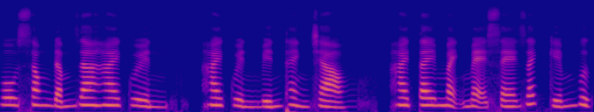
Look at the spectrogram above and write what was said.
vô song đấm ra hai quyền, hai quyền biến thành trào, hai tay mạnh mẽ xé rách kiếm vực.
